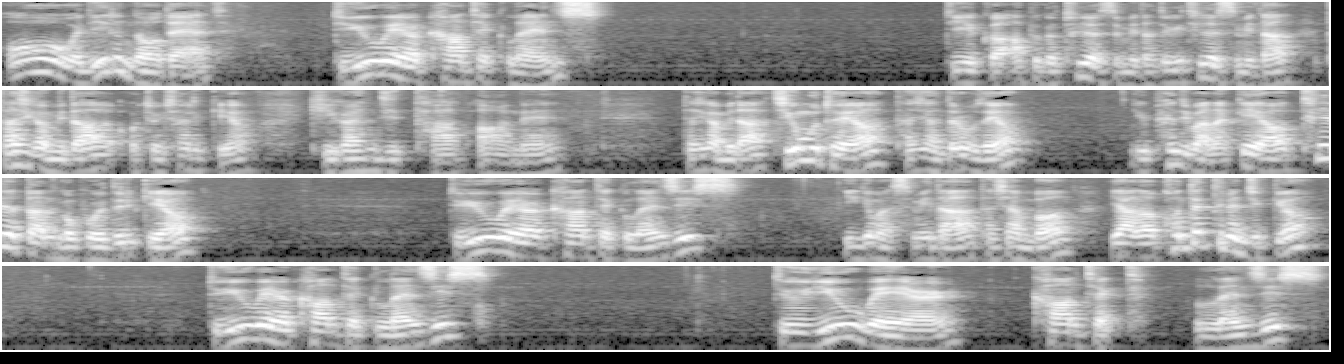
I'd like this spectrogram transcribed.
Oh, I didn't know that. Do you wear contact lens? 뒤에 거 앞에 거 틀렸습니다. 되게 틀렸습니다. 다시 갑니다. 어, 정신 차릴게요. 기간지 탓. 아, 네. 다시 갑니다. 지금부터요. 다시 잘 들어보세요. 이거 편집 안 할게요. 틀렸다는 거 보여드릴게요. Do you wear contact lenses? 이게 맞습니다. 다시 한번. 야, 너 컨택트 렌즈 껴? Do you wear contact lenses? Do you wear contact lenses?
